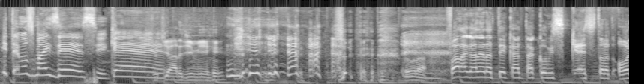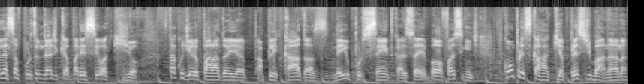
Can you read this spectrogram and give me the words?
E temos mais esse, que é. Judiaram de mim. Vamos lá. Fala galera, TK tá como esquece. Olha essa oportunidade que apareceu aqui, ó. Você tá com o dinheiro parado aí, aplicado a meio por cento, cara. Isso aí, ó, faz o seguinte: compra esse carro aqui a preço de banana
